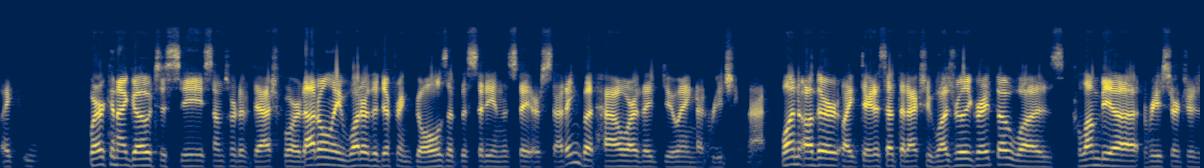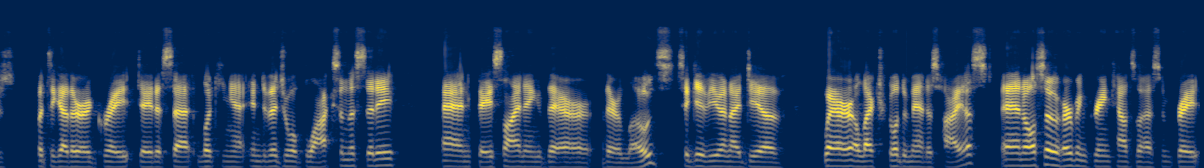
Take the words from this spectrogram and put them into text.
Like, where can I go to see some sort of dashboard? Not only what are the different goals that the city and the state are setting, but how are they doing at reaching that? One other like data set that actually was really great though was Columbia researchers put together a great data set looking at individual blocks in the city and baselining their their loads to give you an idea of where electrical demand is highest. And also Urban Green Council has some great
